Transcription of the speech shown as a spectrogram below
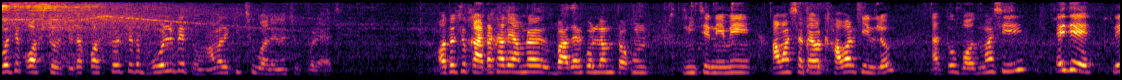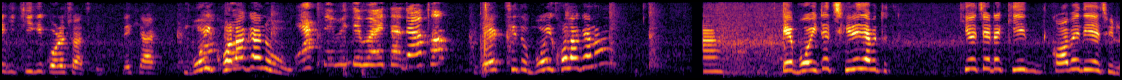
বলছে, কষ্ট হচ্ছে। তা কষ্ট হচ্ছে তো বলবে তো। আমাদের কিচ্ছু বলে না, চুপ করে আছে। অথচ কাটা খালে আমরা বাজার করলাম, তখন নিচে নেমে আমার সাথে আবার খাবার কিনলো। এত বদমাসি এই যে দেখি কি কি করেছ আজকে। দেখি আয়। বই খোলা কেন? দেখছি তো বই খোলা কেন? এ বইটা ছিঁড়ে যাবে তো। কি হচ্ছে এটা কি কবে দিয়েছিল?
